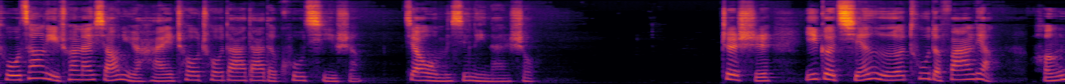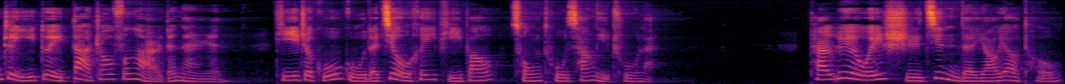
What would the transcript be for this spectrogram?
土仓里传来小女孩抽抽搭搭的哭泣声，叫我们心里难受。这时，一个前额秃得发亮、横着一对大招风耳的男人。提着鼓鼓的旧黑皮包从土仓里出来，他略微使劲地摇摇头，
